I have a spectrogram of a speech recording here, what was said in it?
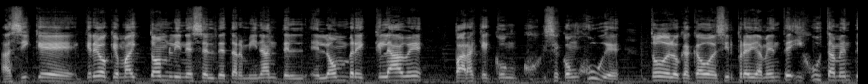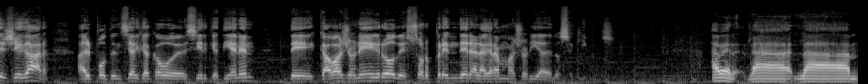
así que creo que Mike Tomlin es el determinante, el, hombre clave para que se conjugue todo lo que acabo de decir previamente y justamente llegar al potencial que acabo de decir que tienen de caballo negro, de sorprender a la gran mayoría de los equipos. A ver, la,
